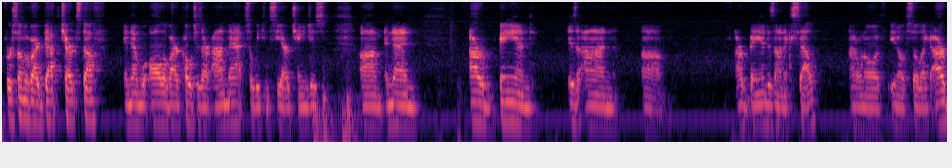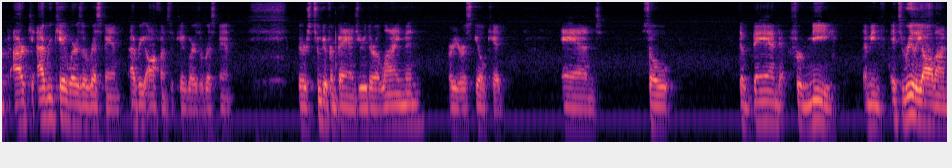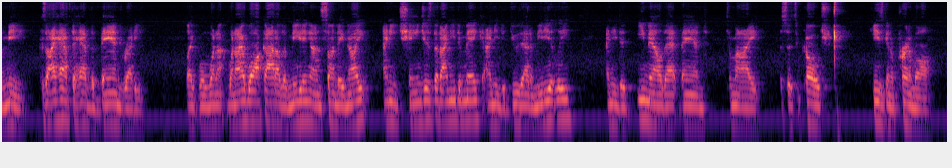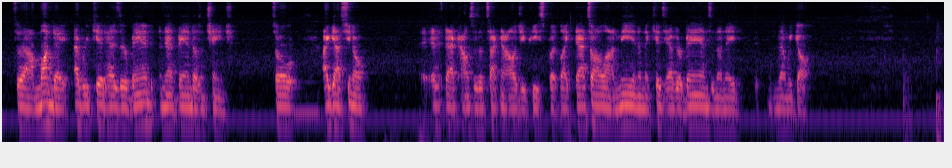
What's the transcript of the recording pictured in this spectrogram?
for some of our depth chart stuff and then all of our coaches are on that so we can see our changes. Um, and then our band is on um, our band is on excel. I don't know if you know so like our our every kid wears a wristband. Every offensive kid wears a wristband. There's two different bands. You're either a lineman or you're a skill kid. And so the band for me i mean it's really all on me because i have to have the band ready. Like when when I, when I walk out of the meeting on sunday night any changes that i need to make. I need to do that immediately. I need to email that band to my assistant coach. He's going to print them all so that on monday every kid has their band and that band doesn't change. So i guess you know if that counts as a technology piece but like that's all on me and then the kids have their bands and then they then we go.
